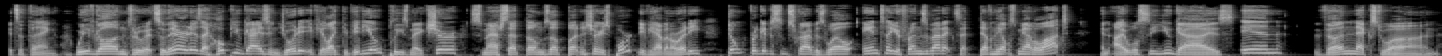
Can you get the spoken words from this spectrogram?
It's a thing. We've gone through it. So there it is. I hope you guys enjoyed it. If you liked the video, please make sure, smash that thumbs up button show your support. If you haven't already, don't forget to subscribe as well and tell your friends about it because that definitely helps me out a lot. And I will see you guys in the next one.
